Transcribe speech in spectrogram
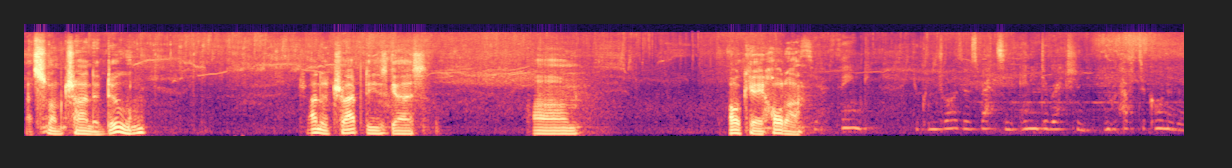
That's what I'm trying to do. Trying to trap these guys. Um. Okay, hold on. See, I get you can draw those rats in any direction. You have to corner them.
